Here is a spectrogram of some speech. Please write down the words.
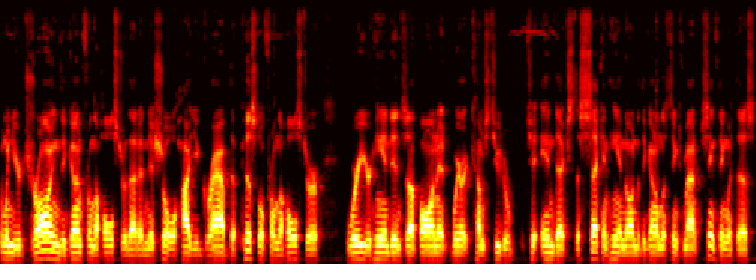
when you're drawing the gun from the holster, that initial how you grab the pistol from the holster, where your hand ends up on it, where it comes to to, to index the second hand onto the gun on those things matter. Same thing with this.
